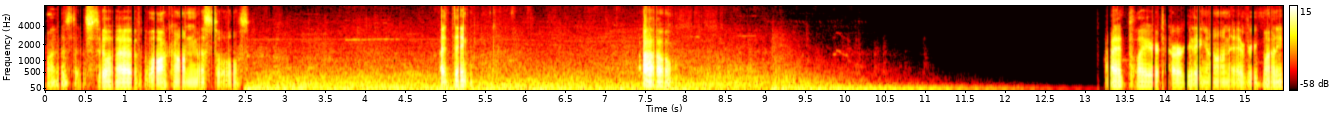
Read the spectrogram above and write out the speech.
Why does it still have lock-on missiles? I think. Oh. I had player targeting on everybody.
